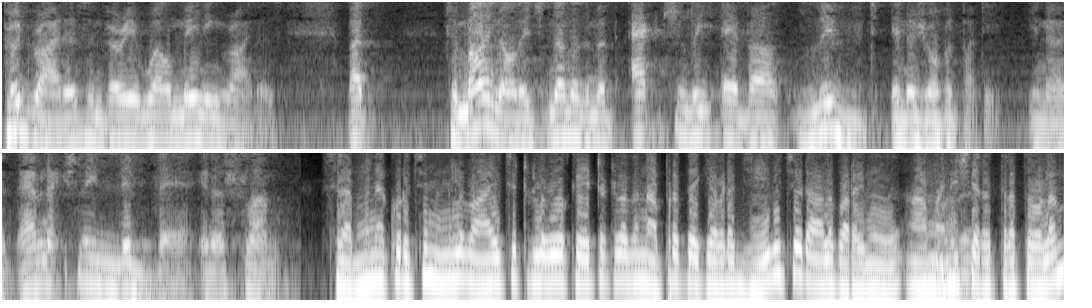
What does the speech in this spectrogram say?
good writers and very well-meaning writers. But to my knowledge, none of them have actually ever lived in a Jobapati. You know, they haven't actually lived there in a slum. സ്ലമ്മിനെ കുറിച്ച് നിങ്ങൾ വായിച്ചിട്ടുള്ളതോ കേട്ടിട്ടുള്ളതിന് അപ്പുറത്തേക്ക് അവിടെ ജീവിച്ച ഒരാൾ പറയുന്നത് ആ മനുഷ്യർ എത്രത്തോളം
